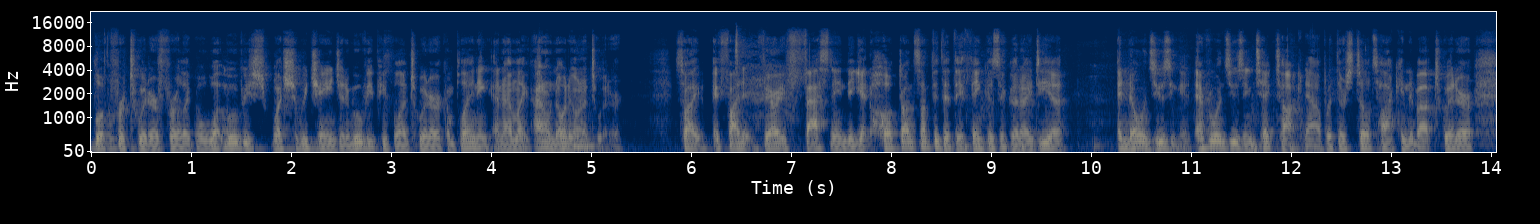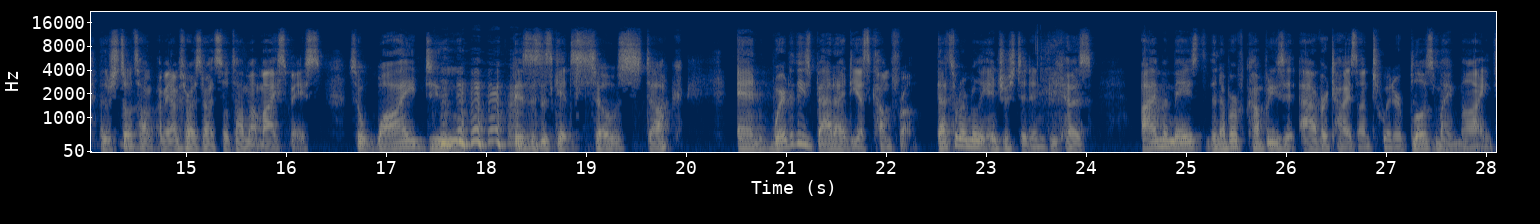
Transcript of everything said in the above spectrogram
look for Twitter for like, well, what movies, what should we change in a movie? People on Twitter are complaining. And I'm like, I don't know anyone on mm-hmm. Twitter. So I, I find it very fascinating. They get hooked on something that they think is a good idea and no one's using it. Everyone's using TikTok now, but they're still talking about Twitter and they're still talking. I mean, I'm surprised they're not still talking about MySpace. So why do businesses get so stuck? And where do these bad ideas come from? That's what I'm really interested in because I'm amazed the number of companies that advertise on Twitter blows my mind.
